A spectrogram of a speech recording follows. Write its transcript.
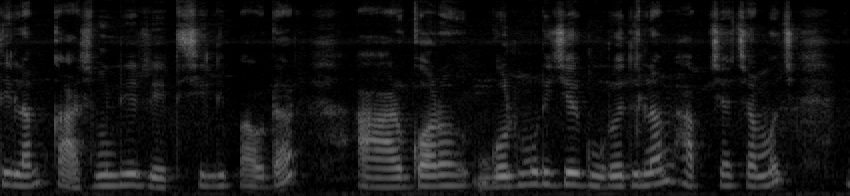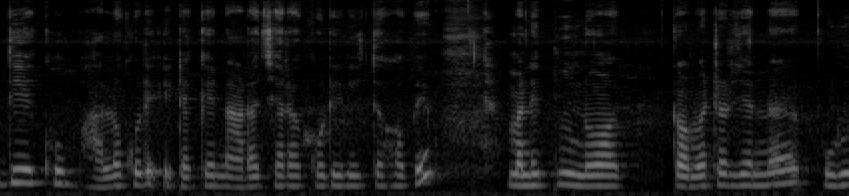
দিলাম কাশ্মীরি রেড চিলি পাউডার আর গরম গোলমরিচের গুঁড়ো দিলাম হাফ চা চামচ, দিয়ে খুব ভালো করে এটাকে নাড়াচাড়া করে নিতে হবে। মানে টমেটোর যেন পুরো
